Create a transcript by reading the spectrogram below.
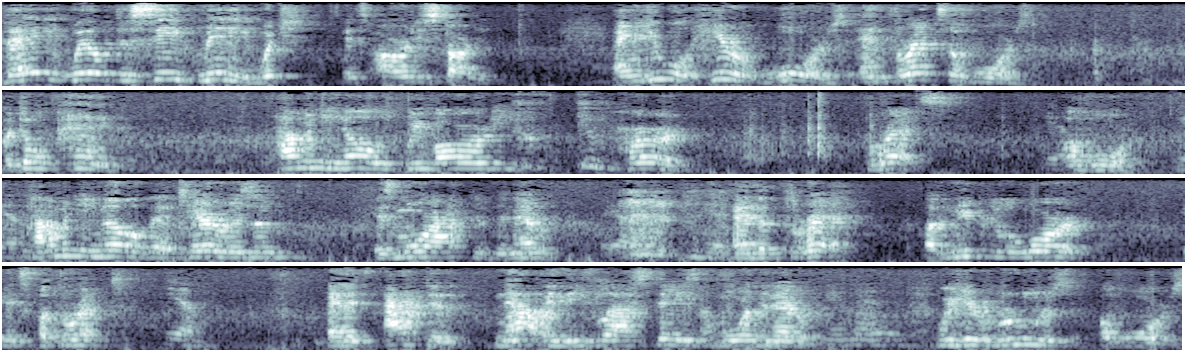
They will deceive many, which it's already started. And you will hear of wars and threats of wars. But don't panic. How many knows we've already heard threats of war? Yeah. How many know that terrorism is more active than ever? Yeah. And the threat of nuclear war, it's a threat. Yeah. And it's active now in these last days more than ever. Amen. We hear rumors of wars.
